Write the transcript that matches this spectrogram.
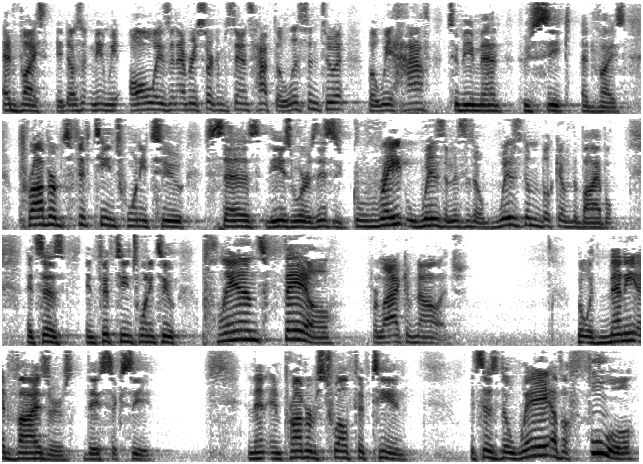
advice. It doesn't mean we always, in every circumstance, have to listen to it, but we have to be men who seek advice. Proverbs 15:22 says these words. This is great wisdom. This is a wisdom book of the Bible. It says in 15:22, "Plans fail for lack of knowledge, but with many advisors they succeed." And then in Proverbs 12:15, it says, "The way of a fool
